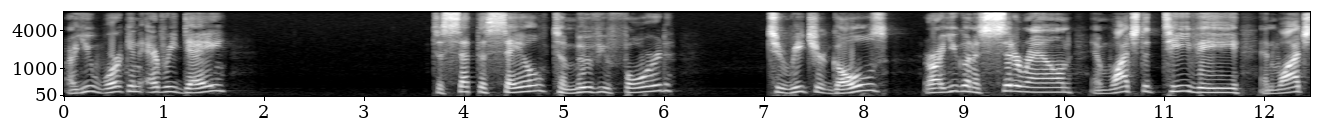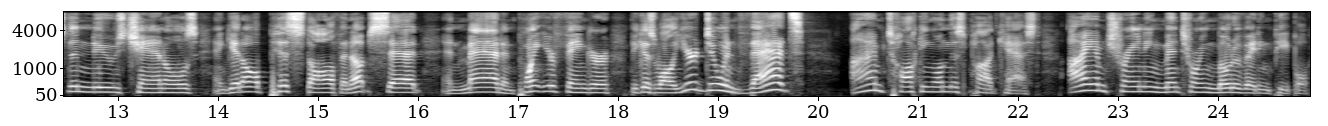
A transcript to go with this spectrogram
Are you working every day to set the sail to move you forward to reach your goals? Or are you going to sit around and watch the TV and watch the news channels and get all pissed off and upset and mad and point your finger? Because while you're doing that, I'm talking on this podcast. I am training, mentoring, motivating people.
